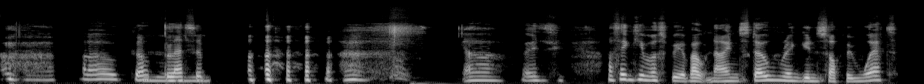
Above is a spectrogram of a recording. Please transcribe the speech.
oh God bless him. uh, it's- I think he must be about nine stone, wringing sopping wet.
